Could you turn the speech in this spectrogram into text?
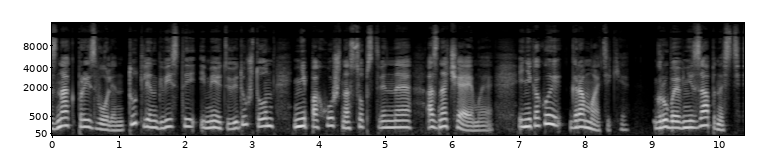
Знак произволен. Тут лингвисты имеют в виду, что он не похож на собственное означаемое и никакой грамматики. Грубая внезапность,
